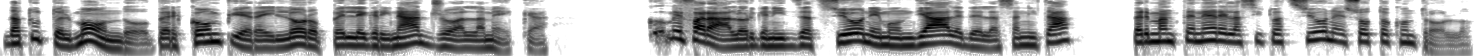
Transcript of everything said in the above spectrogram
da tutto il mondo per compiere il loro pellegrinaggio alla Mecca. Come farà l'Organizzazione Mondiale della Sanità per mantenere la situazione sotto controllo?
